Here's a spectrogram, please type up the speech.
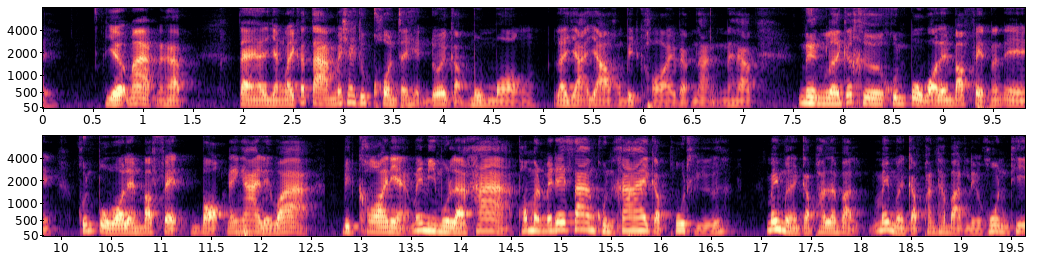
ย เยอะมากนะครับ แต่อย่างไรก็ตามไม่ใช่ทุกคนจะเห็นด้วยกับมุมมองระยะยาวของ Bitcoin แบบนั้นนะครับหนึ่งเลยก็คือคุณปู่วอร์เรนบัฟเฟตนั่นเอง คุณปู่วอร์เรนบัฟเฟตบอกง่ายๆเลยว่า Bitcoin เนี่ยไม่มีมูลค่า เพราะมันไม่ได้สร้างคุณค่าให้กับผู้ถือ ไม่เหมือนกับพันธบัตรไม่เหมือนกับพันธบัตรหรือหุ้นที่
